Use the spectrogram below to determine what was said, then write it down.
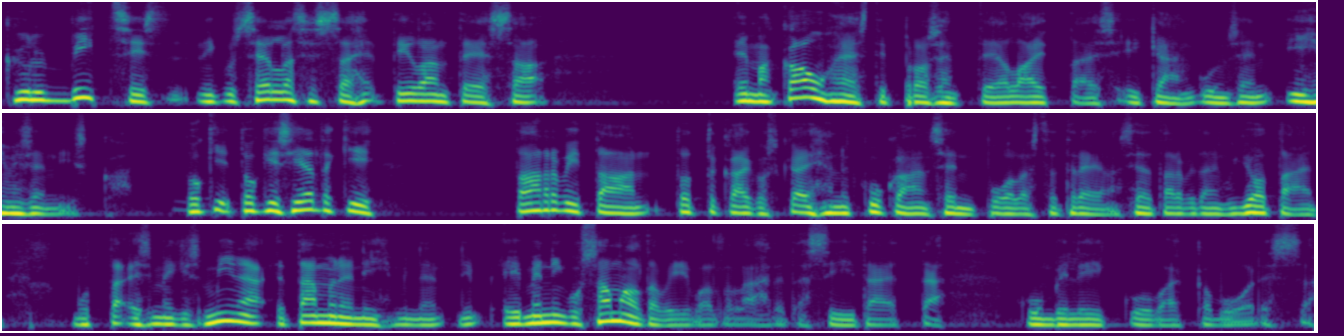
kyllä vitsi niin kuin sellaisessa tilanteessa en mä kauheasti prosentteja laittaisi ikään kuin sen ihmisen niskaan. Toki, toki sieltäkin tarvitaan, totta kai, koska eihän nyt kukaan sen puolesta treena, siellä tarvitaan niin jotain, mutta esimerkiksi minä ja tämmöinen ihminen, niin ei me niin kuin samalta viivalta lähdetä siitä, että kumpi liikkuu vaikka vuodessa.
